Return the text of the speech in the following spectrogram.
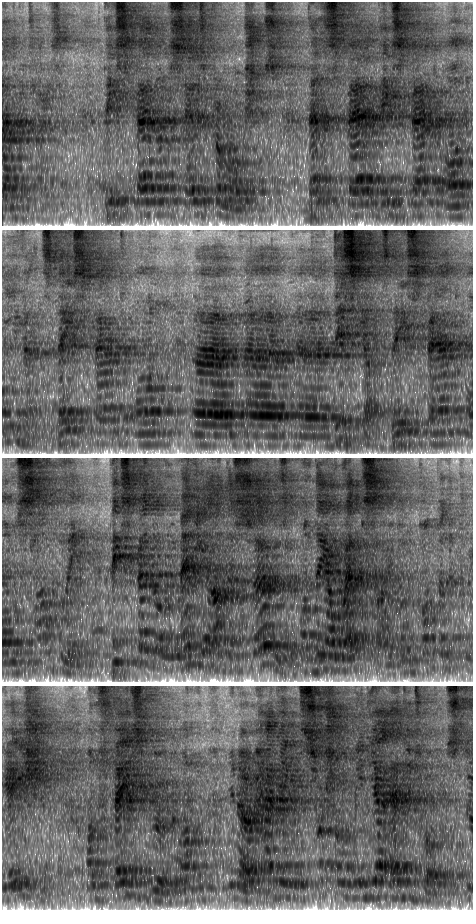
than advertising. They spend on sales promotions, then spend, they spend on events, they spend on uh, uh, uh, discounts, they spend on sampling, they spend on many other services, on their website, on content creation, on Facebook, on you know having social media editors to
